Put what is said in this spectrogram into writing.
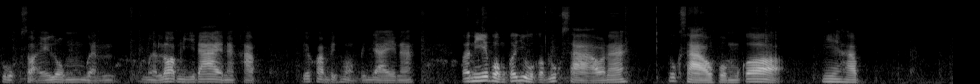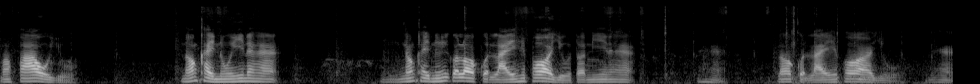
ถูกสอยลงเหมือนเหมือนรอบนี้ได้นะครับ ด้วยความเป็นห่วงเป็นใยนะ ตอนนี้ผมก็อยู่กับลูกสาวนะ ลูกสาวผมก็นี่ครับ มาเฝ้าอยู่ น้องไข่นุ้ยนะฮะน้องไข่นุ้ยก็รอกดไลค์ให้พ่ออยู่ตอนนี้นะฮะนะฮะรอกดไลค์ให้พ่ออยู่ นะฮะ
